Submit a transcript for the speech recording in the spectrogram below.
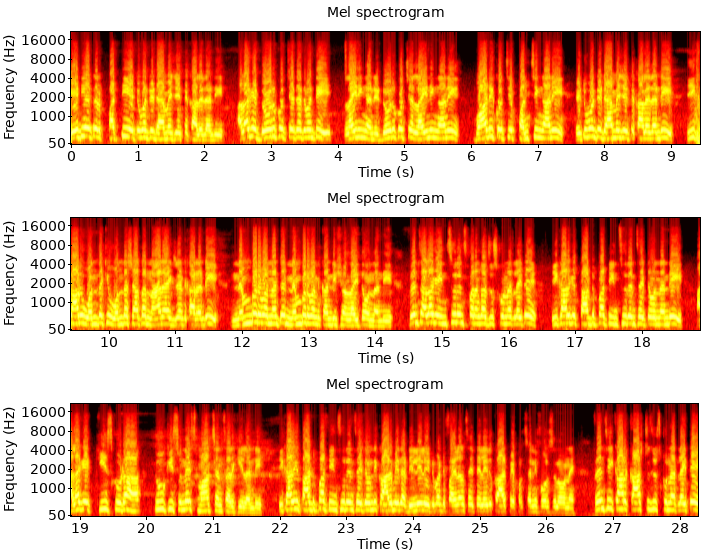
రేడియేటర్ పట్టి ఎటువంటి డ్యామేజ్ అయితే కాలేదండి. అలాగే డోర్కి వచ్చేటటువంటి లైనింగ్ అండి. డోర్కి వచ్చే లైనింగ్ కానీ బాడీకి వచ్చే పంచింగ్ కానీ ఎటువంటి డ్యామేజ్ అయితే కాలేదండి. ఈ కారు వందకి వంద శాతం నాన్ యాక్సిడెంట్ కార్ అండి నెంబర్ వన్ అంటే నెంబర్ వన్ కండిషన్లో అయితే ఉందండి. ఫ్రెండ్స్ అలాగే ఇన్సూరెన్స్ పరంగా చూసుకున్నట్లయితే ఈ కారుకి థర్డ్ పార్టీ ఇన్సూరెన్స్ అయితే ఉందండి. అలాగే కీస్ కూడా టూ కీస్ ఉన్నాయి స్మార్ట్ సెన్సార్ కీలు అండి. ఈ కారుకి థర్డ్ పార్టీ ఇన్సూరెన్స్ అయితే ఉంది. కారు మీద ఢిల్లీలో ఎటువంటి ఫైనల్స్ అయితే లేదు. కార్ పేపర్స్ అన్ని ఫోర్స్లో ఉన్నాయి. ఫ్రెండ్స్ ఈ కార్ కాస్ట్ చూసుకున్నట్లయితే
